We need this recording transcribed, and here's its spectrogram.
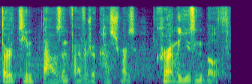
13,500 customers currently using both.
